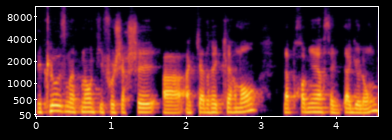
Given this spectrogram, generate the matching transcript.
Les clauses maintenant qu'il faut chercher à, à, cadrer clairement. La première, c'est le tag long.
